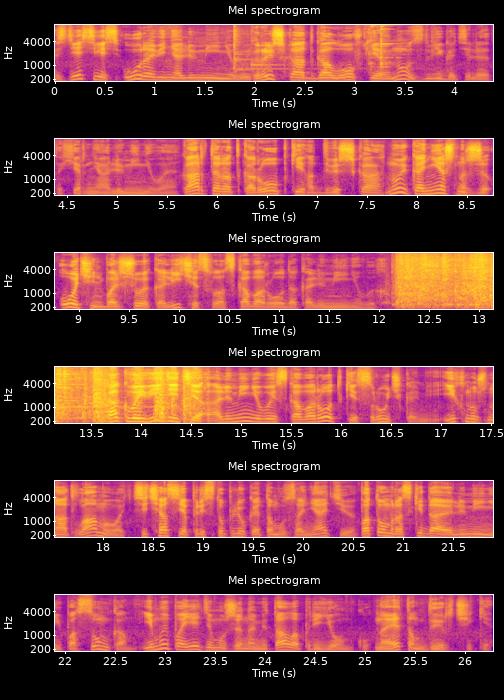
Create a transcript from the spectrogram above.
Здесь есть уровень алюминиевый. Крышка от головки. Ну, с двигателя эта херня алюминиевая. Картер от коробки, от движка. Ну и, конечно же, очень большое количество сковородок алюминиевых. Как вы видите, алюминиевые сковородки с ручками, их нужно отламывать. Сейчас я приступлю к этому занятию, потом раскидаю алюминий по сумкам, и мы поедем уже на металлоприемку на этом дырчике.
